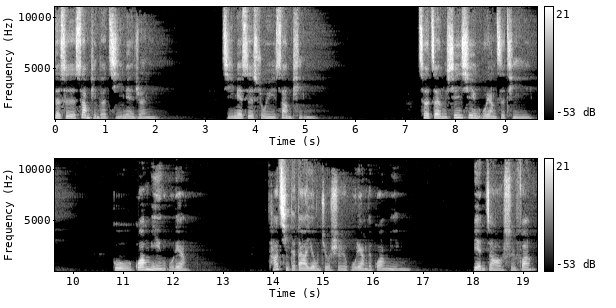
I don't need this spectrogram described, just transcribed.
这是上品的寂灭忍，寂灭是属于上品。测证心性无量之体，故光明无量。它起的大用就是无量的光明，遍照十方。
